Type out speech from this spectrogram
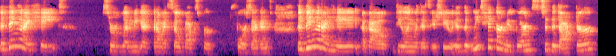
the thing that I hate sort of letting me get on my soapbox for four seconds. The thing that I hate about dealing with this issue is that we take our newborns to the doctor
